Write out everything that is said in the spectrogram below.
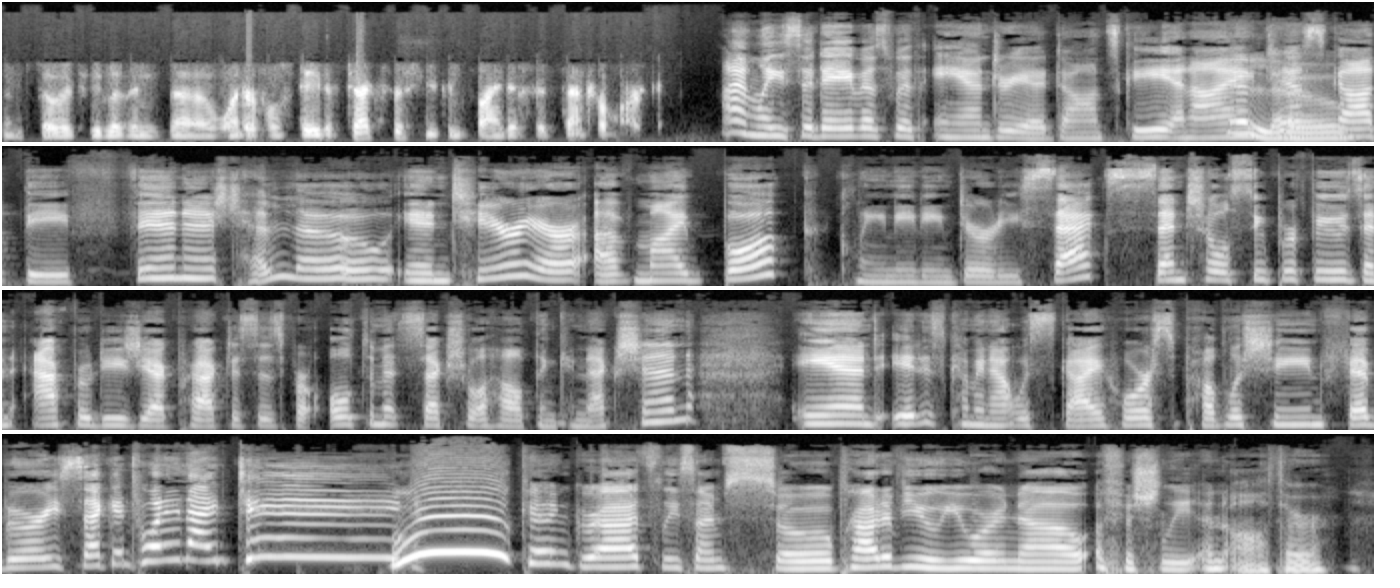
And so, if you live in the wonderful state of Texas, you can find us at Central Market. I'm Lisa Davis with Andrea Donsky, and I Hello. just got the finished hello interior of my book clean eating dirty sex sensual superfoods and aphrodisiac practices for ultimate sexual health and connection and it is coming out with skyhorse publishing february 2nd 2019 Woo! Congrats, Lisa. I'm so proud of you. You are now officially an author.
